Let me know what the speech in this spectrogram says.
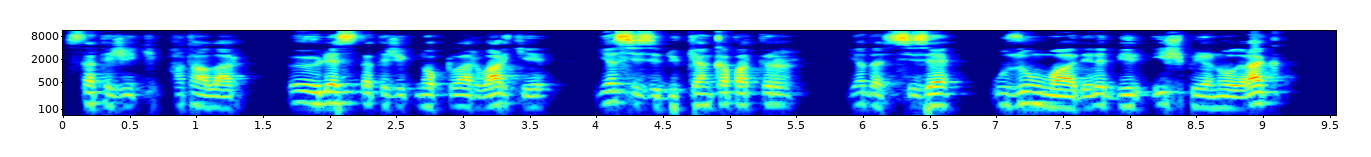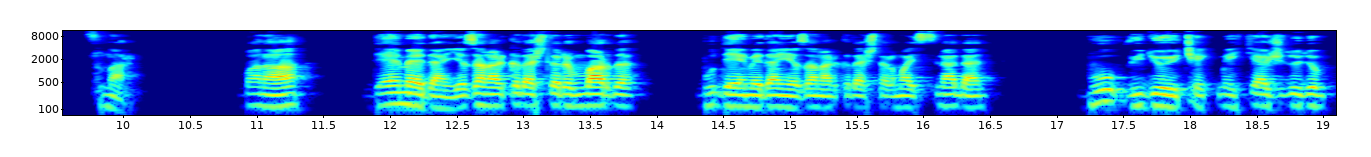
stratejik hatalar, öyle stratejik noktalar var ki ya sizi dükkan kapattırır ya da size uzun vadeli bir iş planı olarak sunar. Bana DM'den yazan arkadaşlarım vardı. Bu DM'den yazan arkadaşlarıma istinaden bu videoyu çekme ihtiyacı duydum.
